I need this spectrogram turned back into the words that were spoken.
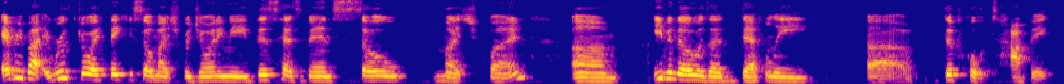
everybody, Ruth Joy, thank you so much for joining me. This has been so much fun. Um, even though it was a definitely uh, difficult topic,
